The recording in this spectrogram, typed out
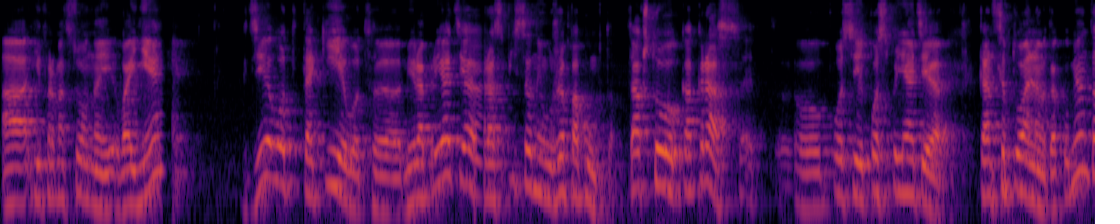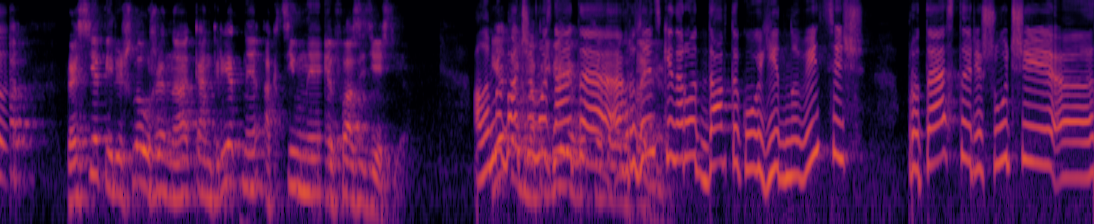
о информационной войне, где вот такие вот э, мероприятия расписаны уже по пунктам. Так что как раз э, после, после принятия концептуального документа Россия перешла уже на конкретные активные фазы действия. Але ми Я там, бачимо, на примері знаєте, от цього грузинський народ дав таку гідну відсіч. Протести рішучі, е,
